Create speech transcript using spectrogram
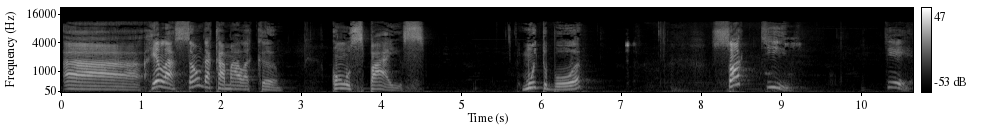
a relação da Kamala Khan com os pais muito boa. Só que, que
